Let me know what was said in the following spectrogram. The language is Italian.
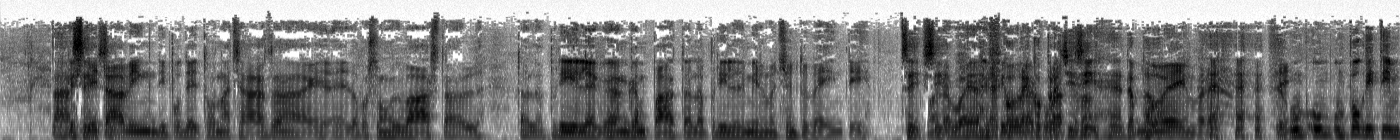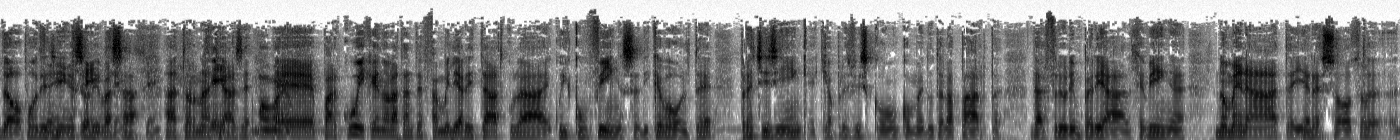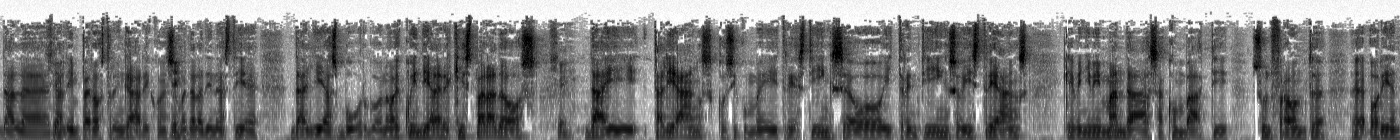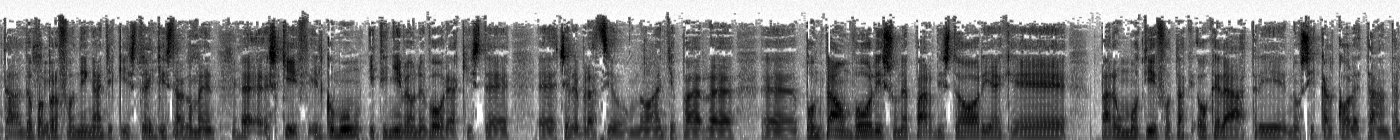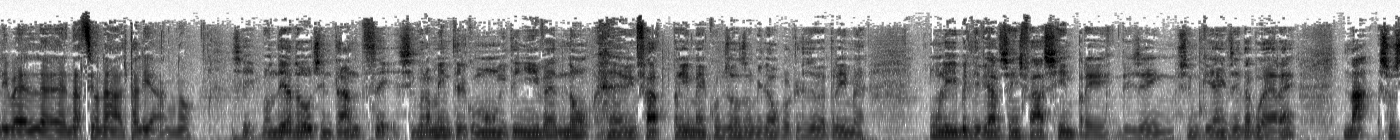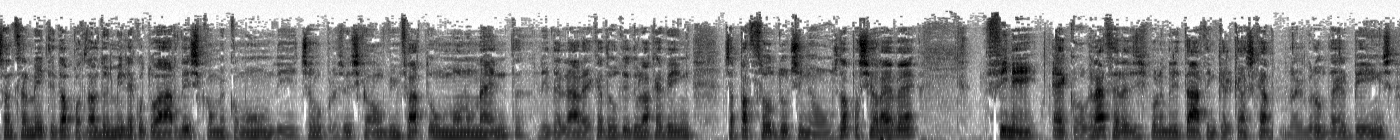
Ah, che sì, aspettavano di poter tornare a casa e, e dopo sono rimasto al- dall'aprile, gran, gran parte all'aprile del 1920. Sì, sì. Ecco, ecco il 4 precisi, eh, dopo novembre. Sì. un, un, un po' di team dopo, Sì, diciamo, che si arriva a, a tornare a casa. Eh, per cui che non ha tante familiarità con la- con i confins di che volte, precisin che chi ha preso Viscon come tutta la parte dal Friuli Imperiale che viene nominata ieri sotto dal, Mm. Dall'impero austro-ungarico, insomma, dalla dinastia dagli Asburgo, no? E quindi allora chi sparados Sì. dai italians, così come i Triestins o i Trentins o i Istrians, che venivano mandati a combatti sul fronte eh, orientale. Dopo Sì. approfondendo anche questo Sì, sì, argomento. sì. Eh, Schif, il comune teneva un'evore a queste eh, celebrazioni, no? anche per eh, puntare un voli su una par di storie che per un motivo o che l'altro non si calcola tanto a livello eh, nazionale italiano. No? Sì, buongiorno a tutti, intanto sì, sicuramente il comune Nive, no, eh, infatti prima con Giorgio Milocco che leggeva prima un libro di Viar Sense fa sempre disegni su chiesi da guerra, ma sostanzialmente dopo dal 2014 come comune di Ciopres Viscon vi fatto un monumento lì dell'area caduti dove che viene Ciapazzo Ducinons. Dopo si avrebbe finì, ecco, grazie alla disponibilità in quel cascato del gruppo del Pins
